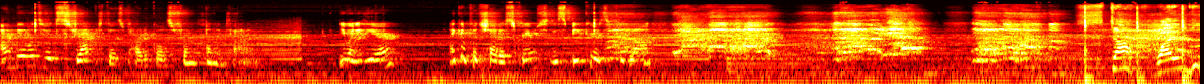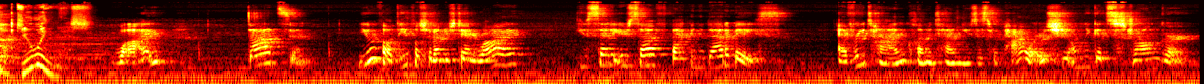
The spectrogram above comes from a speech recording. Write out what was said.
I'm able to extract those particles from Clementine. You want to hear? I can put shadow screams to the speakers if you want. Stop! Why are you doing this? Why? Dodson, you of all people should understand why. You said it yourself back in the database. Every time Clementine uses her powers, she only gets stronger.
